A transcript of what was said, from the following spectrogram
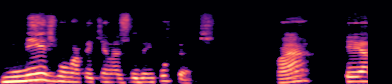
mesmo uma pequena ajuda é importante. É? É,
